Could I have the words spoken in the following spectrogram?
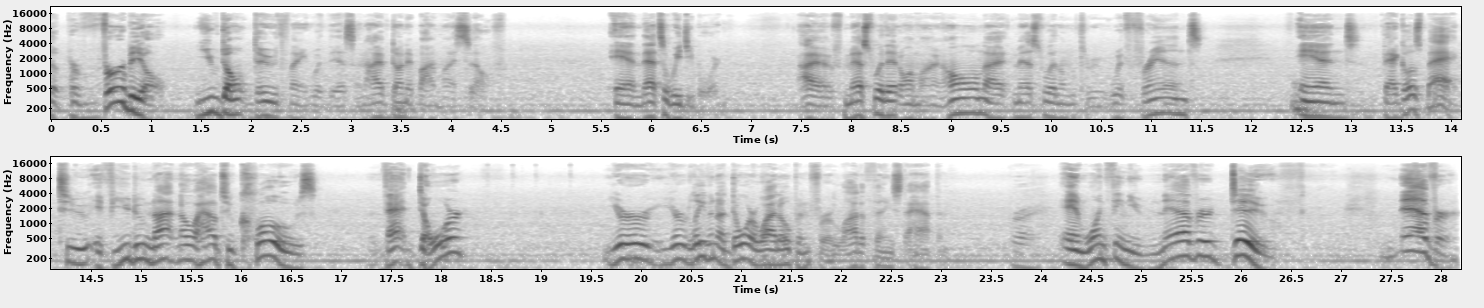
the proverbial you don't do thing with this, and I've done it by myself. And that's a Ouija board. I have messed with it on my own. I've messed with them through with friends, and that goes back to if you do not know how to close that door, you're you're leaving a door wide open for a lot of things to happen. Right. And one thing you never do, never,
